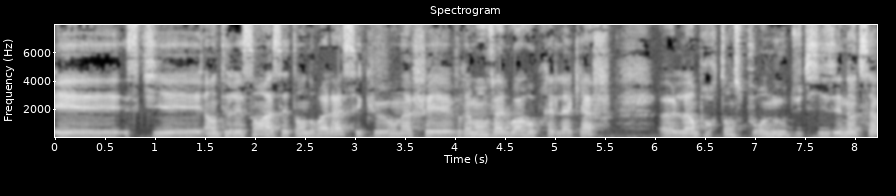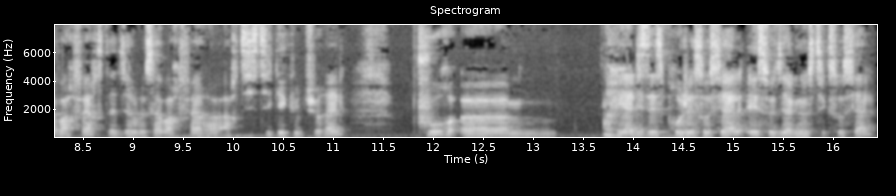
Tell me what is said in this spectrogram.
Et ce qui est intéressant à cet endroit-là, c'est qu'on a fait vraiment valoir auprès de la CAF euh, l'importance pour nous d'utiliser notre savoir-faire, c'est-à-dire le savoir-faire euh, artistique et culturel, pour réaliser ce projet social et ce diagnostic social.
